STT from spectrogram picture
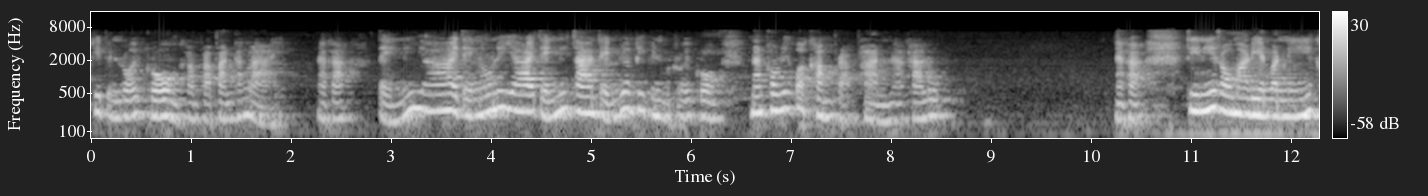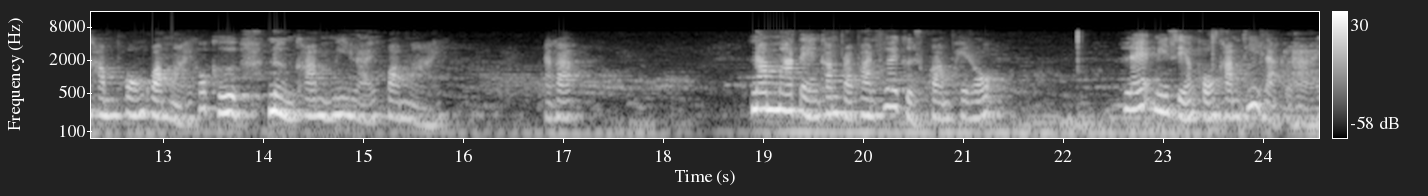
ที่เป็นร้อยกรองคำประพันธ์ทั้งหลายนะคะ แต่งนิยาย แต่งนวนิยาย แต่งนิทาน แต่งเรื่องที่เป็นบทร้อยกรอง นั้นเขาเรียกว่าคำประพันธ์นะคะลูกนะคะทีนี้เรามาเรียนวันนี้คำพ้องความหมายก็คือหนึ่งคำมีหลายความหมายนะคะนำมาแต่งคำประพันธ์เพื่อให้เกิดความไพเราะและมีเสียงของคำที่หลากหลาย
